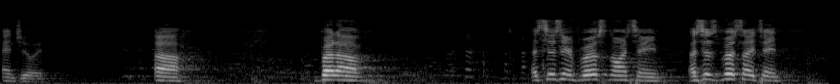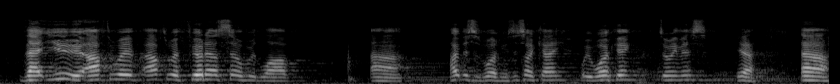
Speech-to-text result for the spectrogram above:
And Julie. Uh, but um, it says in verse 19, it says verse 18, that you, after we've, after we've filled ourselves with love, uh, I hope this is working. Is this okay? We working doing this? Yeah. Uh,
